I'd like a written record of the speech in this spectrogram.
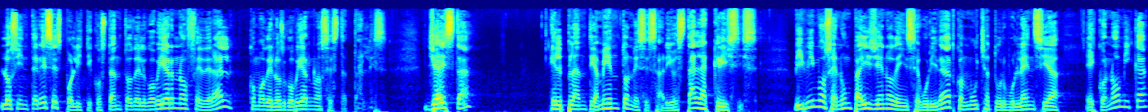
los intereses políticos, tanto del gobierno federal como de los gobiernos estatales. Ya está el planteamiento necesario, está la crisis. Vivimos en un país lleno de inseguridad, con mucha turbulencia económica,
